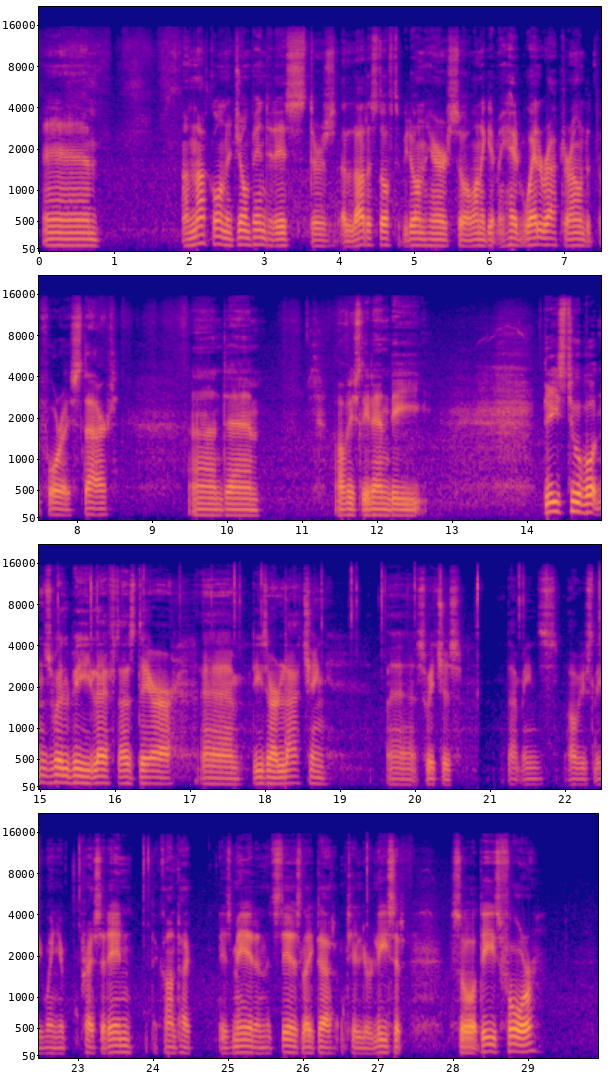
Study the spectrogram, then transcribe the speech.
Um, I'm not going to jump into this. There's a lot of stuff to be done here so I want to get my head well wrapped around it before I start. And um, obviously then the these two buttons will be left as they are. Um, these are latching uh, switches. That means obviously when you press it in the contact is made and it stays like that until you release it. So these four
